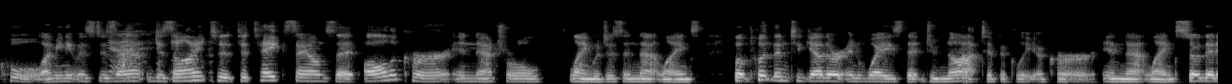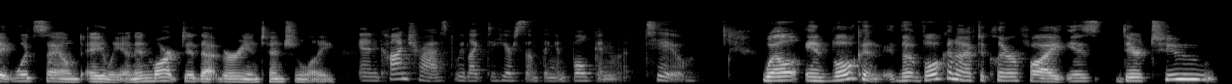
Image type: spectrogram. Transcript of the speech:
cool. I mean, it was designed yeah. designed to to take sounds that all occur in natural languages in that language, but put them together in ways that do not typically occur in that language, so that it would sound alien. And Marc did that very intentionally. In contrast, we'd like to hear something in Vulcan too. Well, in Vulcan, the Vulcan I have to clarify is there two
